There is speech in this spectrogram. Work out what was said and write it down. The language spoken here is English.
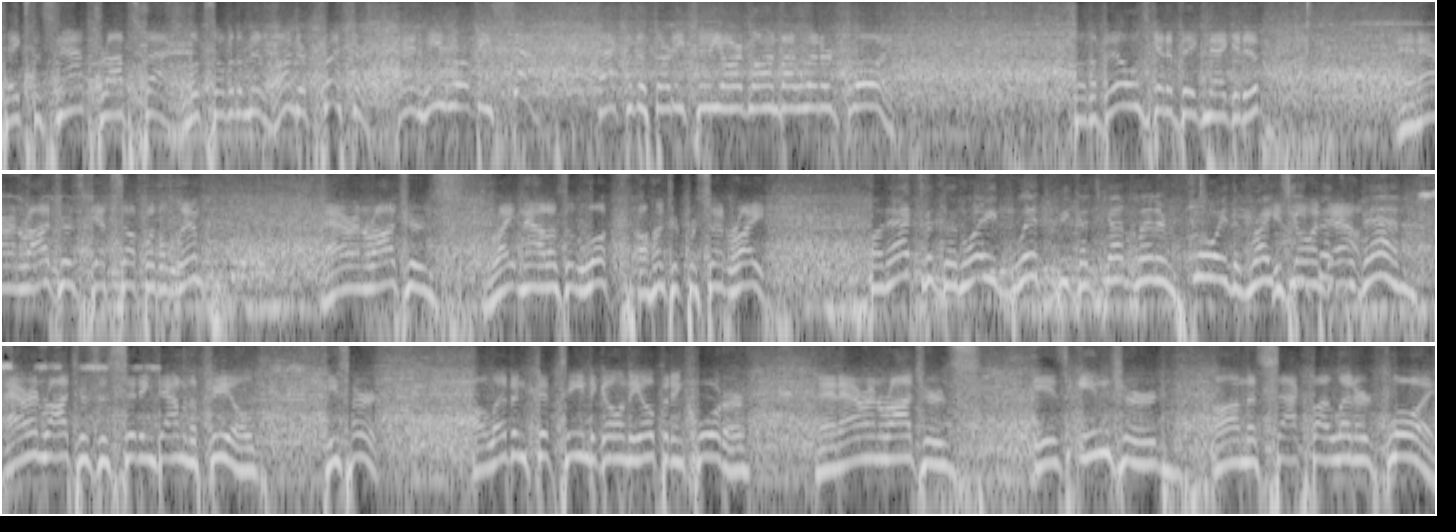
Takes the snap, drops back, looks over the middle, under pressure, and he will be sacked back to the 32 yard line by Leonard Floyd. So the Bills get a big negative, and Aaron Rodgers gets up with a limp. Aaron Rodgers right now doesn't look 100% right. Well, that's a delayed blitz because got Leonard Floyd, the right He's going down. end. Aaron Rodgers is sitting down in the field. He's hurt. 11-15 to go in the opening quarter, and Aaron Rodgers is injured on the sack by Leonard Floyd.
